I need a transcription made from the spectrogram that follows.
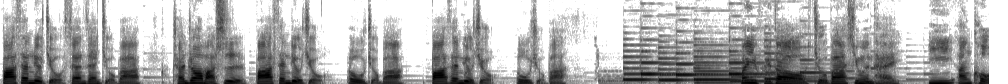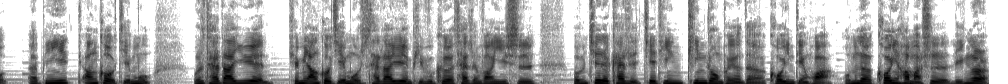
八三六九三三九八。传真号码是八三六九二五九八八三六九二五九八。欢迎回到九八新闻台咪 uncle 呃咪 uncle 节目，我是台大医院全民 uncle 节目，我是台大医院皮肤科蔡成芳医师。我们接着开始接听听众朋友的 call in 电话，我们的 call in 号码是零二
